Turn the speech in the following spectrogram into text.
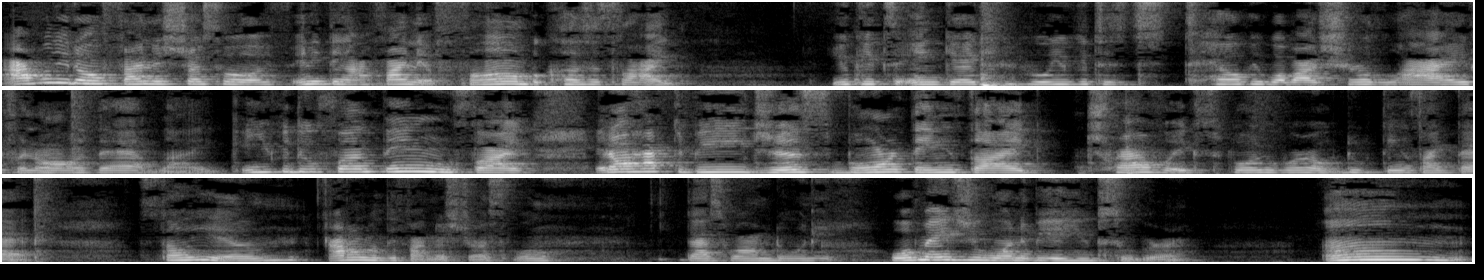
I really don't find it stressful. If anything, I find it fun because it's like, you get to engage people you get to tell people about your life and all that like and you can do fun things like it don't have to be just boring things like travel explore the world do things like that. So yeah i don't really find it stressful. That's why i'm doing it. What made you want to be a youtuber? Um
